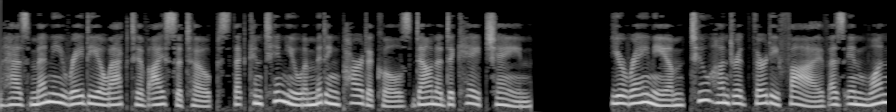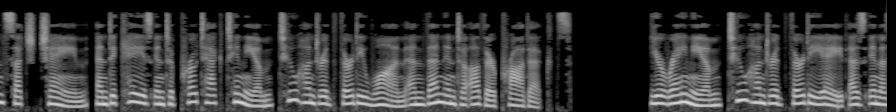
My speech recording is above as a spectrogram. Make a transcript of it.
has many radioactive isotopes that continue emitting particles down a decay chain. Uranium-235 is in one such chain, and decays into protactinium-231 and then into other products. Uranium-238 is in a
